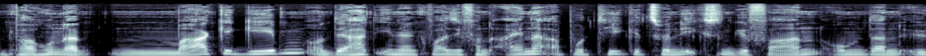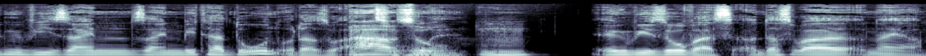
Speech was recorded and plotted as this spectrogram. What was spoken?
ein paar hundert Mark gegeben und der hat ihn dann quasi von einer Apotheke zur nächsten gefahren, um dann irgendwie sein, sein Methadon oder so ah, so. abzuholen. Mhm. Irgendwie sowas. Und das war, naja.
